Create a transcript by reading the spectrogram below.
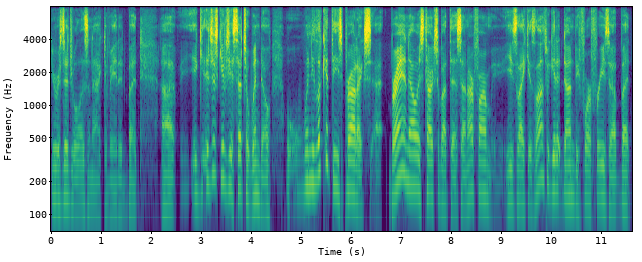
your residual isn't activated. But uh, it, it just gives you such a window. When you look at these products, uh, Brian always talks about this on our farm. He's like, as long as we get it done before freeze up, but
